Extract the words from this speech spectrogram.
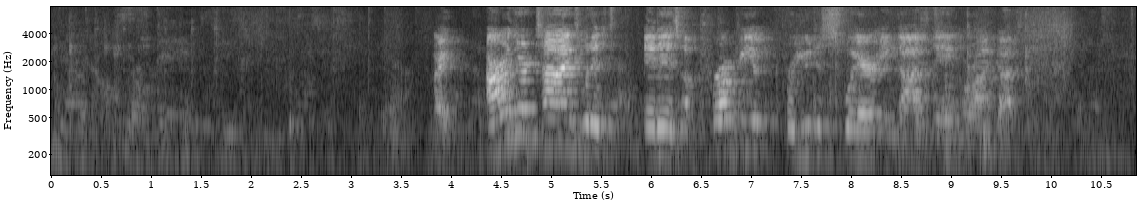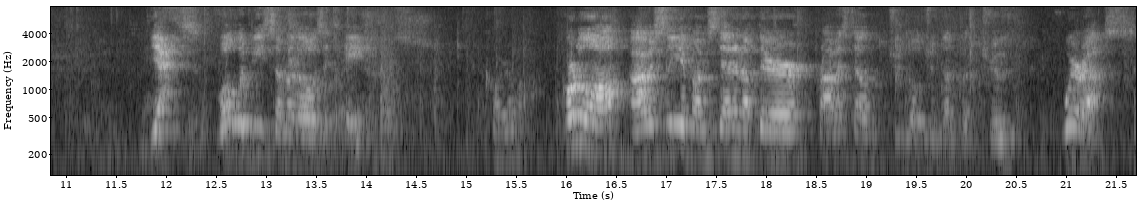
You know, so. Alright, are there times when it, it is appropriate for you to swear in God's name or on God's name? Yes. What would be some of those occasions? Court of law. Court of law, obviously if I'm standing up there, promise, tell the truth, whole truth, nothing but the truth. Where else?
